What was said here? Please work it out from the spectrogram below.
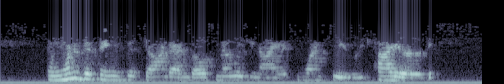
And one of the things that dawned on both Milledge and I is once we retired,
